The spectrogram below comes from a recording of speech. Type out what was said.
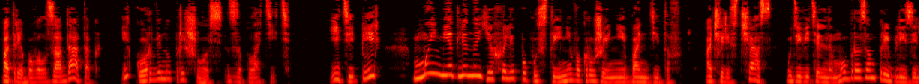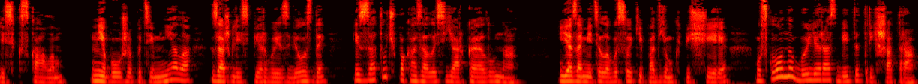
потребовал задаток, и Корвину пришлось заплатить. И теперь мы медленно ехали по пустыне в окружении бандитов, а через час удивительным образом приблизились к скалам. Небо уже потемнело, зажглись первые звезды, из-за туч показалась яркая луна. Я заметила высокий подъем к пещере. у склона были разбиты три шатра.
